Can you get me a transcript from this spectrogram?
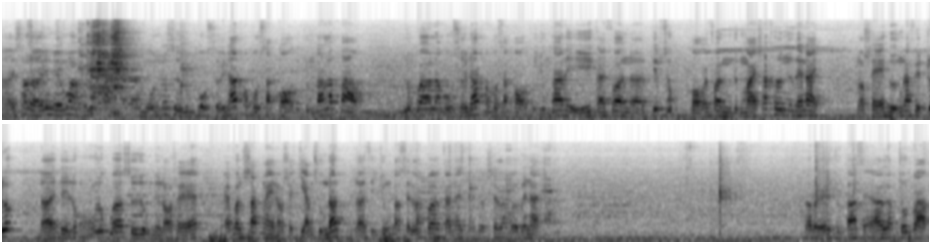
Đấy, sau đấy nếu mà quý vị bạn ờ, muốn sử dụng bộ sới đất hoặc bộ sạc cỏ thì chúng ta lắp vào lúc ờ, lắp bộ sới đất hoặc bộ sạc cỏ thì chúng ta để ý cái phần ờ, tiếp xúc, có cái phần được mài sắc hơn như thế này. Nó sẽ hướng ra phía trước. Đấy, để lúc lúc ờ, sử dụng thì nó sẽ, cái phần sắc này nó sẽ chém xuống đất. Đấy, thì chúng ta sẽ lắp cái này chúng ta sẽ lắp ở bên này. Sau đấy chúng ta sẽ lắp chốt vào.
